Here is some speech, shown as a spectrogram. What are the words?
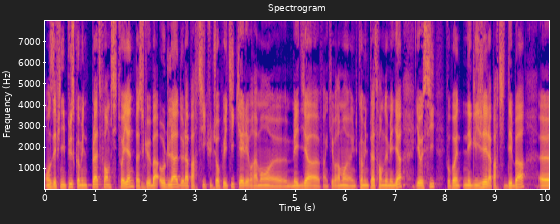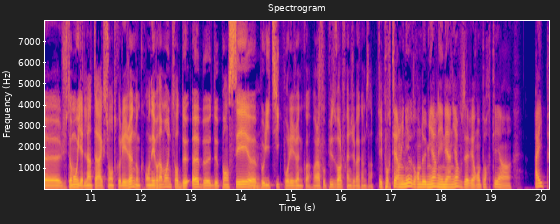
on se définit plus comme une plateforme citoyenne parce que bah au-delà de la partie culture politique qui elle est vraiment euh, média, enfin qui est vraiment une- comme une plateforme de médias, il y a aussi, il faut pas négliger la partie débat, euh, justement où il y a de l'interaction entre les jeunes. Donc on est vraiment une sorte de hub de pensée euh, politique pour les jeunes quoi. Voilà, faut plus voir le French débat comme ça. Et pour terminer, au de Mire, l'année dernière, vous avez remporté un Hype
